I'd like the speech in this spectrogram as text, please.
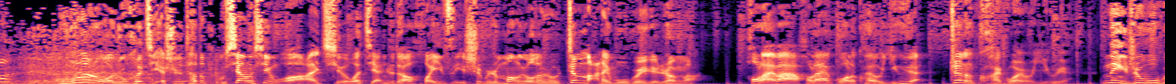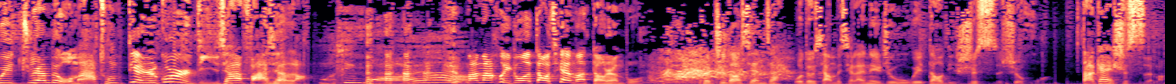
了。无论我如何解释，她都不相信我，哎，气得我简直都要怀疑自己是不是梦游的时候真把那乌龟给扔了。后来吧，后来过了快有一个月，真的快过有一个月。那只乌龟居然被我妈从电视柜底下发现了。我的妈呀！妈妈会跟我道歉吗？当然不。可直到现在，我都想不起来那只乌龟到底是死是活。大概是死了，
